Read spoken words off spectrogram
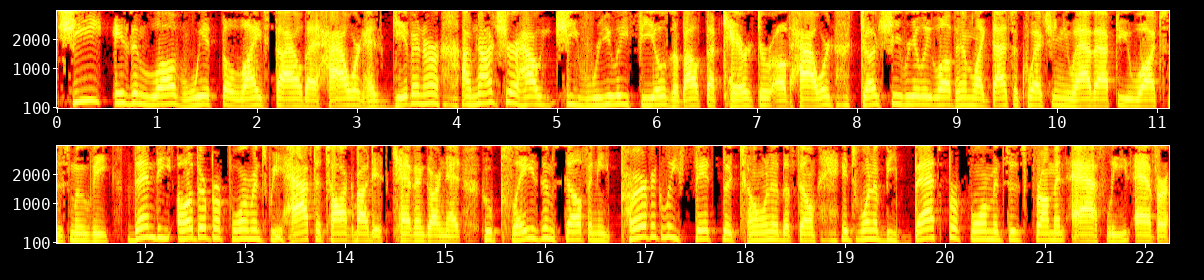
She is in love with the lifestyle that Howard has given her. I'm not sure how she really feels about the character of Howard. Does she really love him? Like that's a question you have after you watch this movie. Then the other performance we have to talk about is Kevin Garnett, who plays himself and he perfectly fits the tone of the film. It's one of the best performances from an athlete ever.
